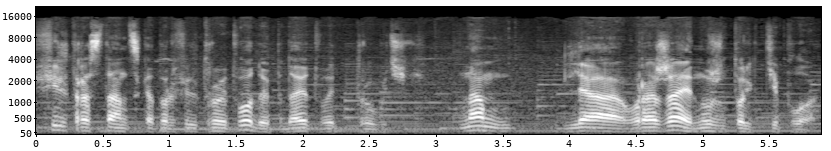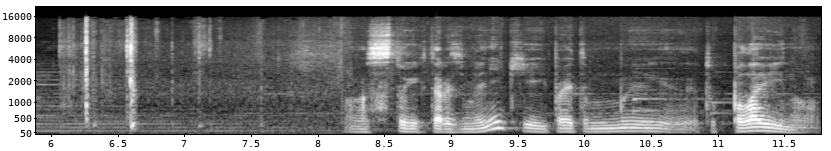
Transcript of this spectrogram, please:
фильтростанции, которые фильтруют воду и подают в эти трубочки. Нам для урожая нужно только тепло. У нас 100 гектаров земляники, и поэтому мы только половину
